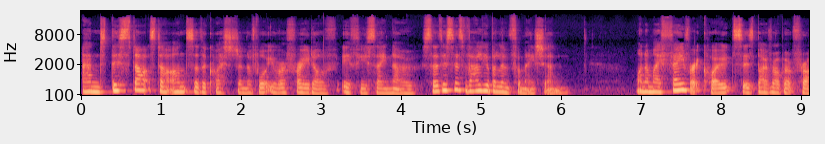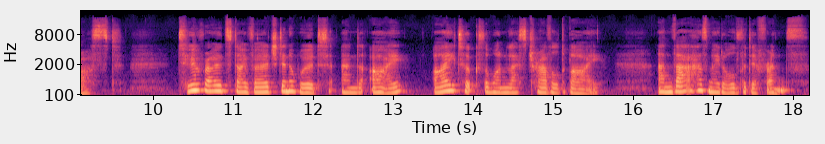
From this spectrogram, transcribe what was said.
And this starts to answer the question of what you're afraid of if you say no. So, this is valuable information. One of my favourite quotes is by Robert Frost Two roads diverged in a wood, and I, I took the one less travelled by, and that has made all the difference.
